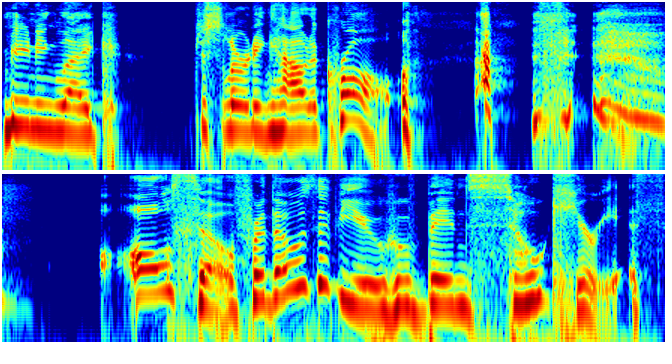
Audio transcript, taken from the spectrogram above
meaning like just learning how to crawl. also, for those of you who've been so curious,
